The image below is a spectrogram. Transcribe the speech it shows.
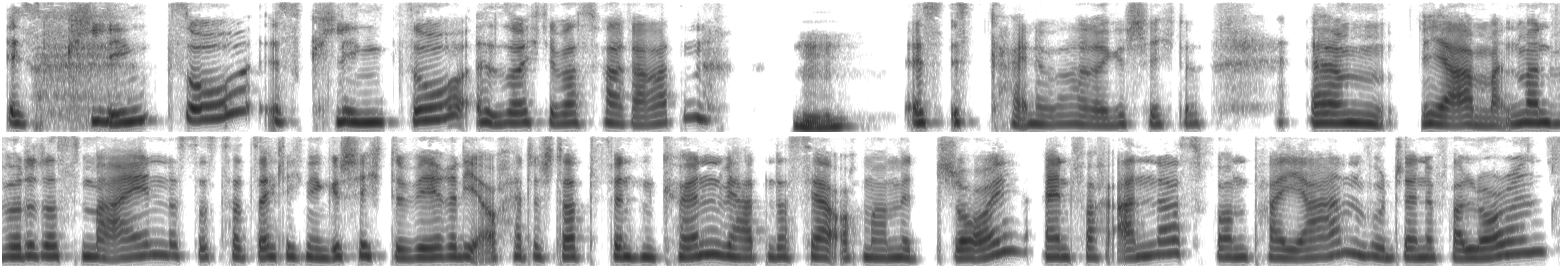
es klingt so, es klingt so. Soll ich dir was verraten? Mhm. Es ist keine wahre Geschichte. Ähm, ja, man, man würde das meinen, dass das tatsächlich eine Geschichte wäre, die auch hätte stattfinden können. Wir hatten das ja auch mal mit Joy, einfach anders, vor ein paar Jahren, wo Jennifer Lawrence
